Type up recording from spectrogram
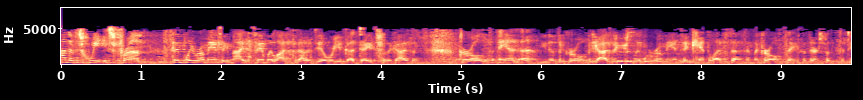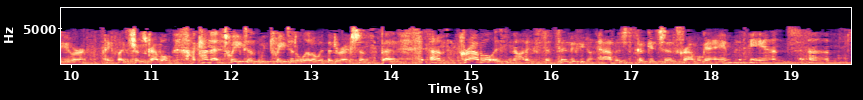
kind of tweaked from Simply Romantic Nights Family Life put out a deal where you've got dates for the guys and girls, and um, you know the girl, the guys are usually more romantic candlelight stuff, and the girls things that they're supposed to do are things like strip Scrabble. I kind of tweaked it, we tweaked it a little with the directions, but um, Scrabble is not expensive. If you don't have it, just go get you a Scrabble game, and um,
